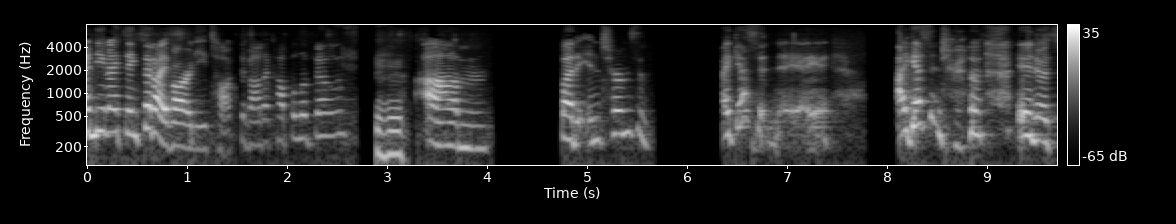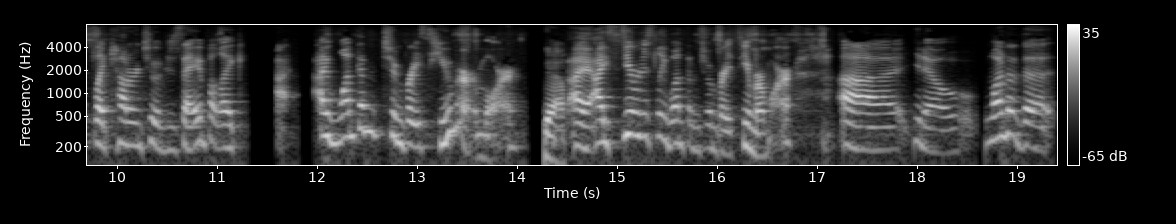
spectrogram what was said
I mean, I think that I've already talked about a couple of those. Mm-hmm. Um, but in terms of, I guess, it, I guess in terms, you know, it's like counterintuitive to say, but like, I, I want them to embrace humor more. Yeah. I, I seriously want them to embrace humor more. Uh, you know, one of the,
